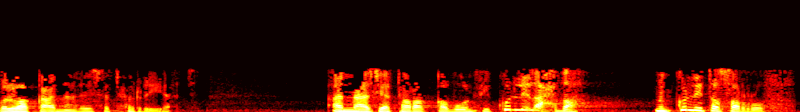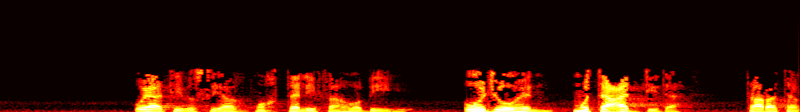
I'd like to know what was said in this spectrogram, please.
والواقع أنها ليست حريات. الناس يترقبون في كل لحظة من كل تصرف ويأتي بصيغ مختلفة وبوجوه متعددة. تارة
